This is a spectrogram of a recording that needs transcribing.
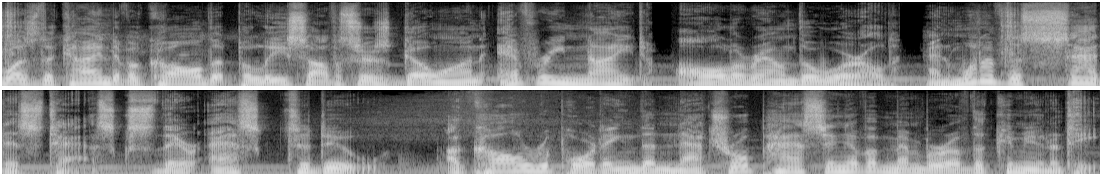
was the kind of a call that police officers go on every night all around the world, and one of the saddest tasks they're asked to do. A call reporting the natural passing of a member of the community.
